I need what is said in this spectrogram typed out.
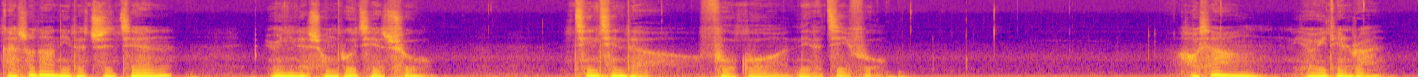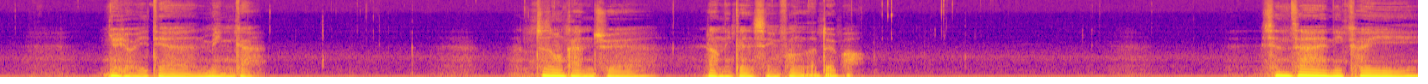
感受到你的指尖与你的胸部接触，轻轻的抚过你的肌肤，好像有一点软，又有一点敏感。这种感觉让你更兴奋了，对吧？现在你可以。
